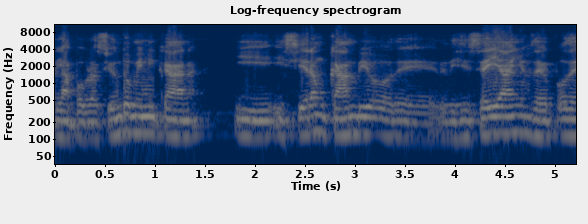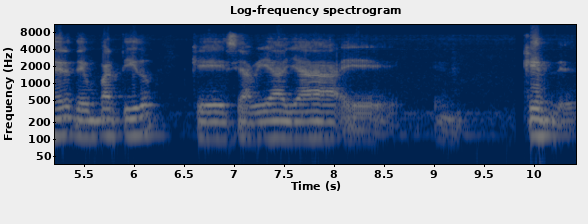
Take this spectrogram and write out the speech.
la población dominicana hiciera un cambio de, 16 años de poder de un partido que se había ya que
